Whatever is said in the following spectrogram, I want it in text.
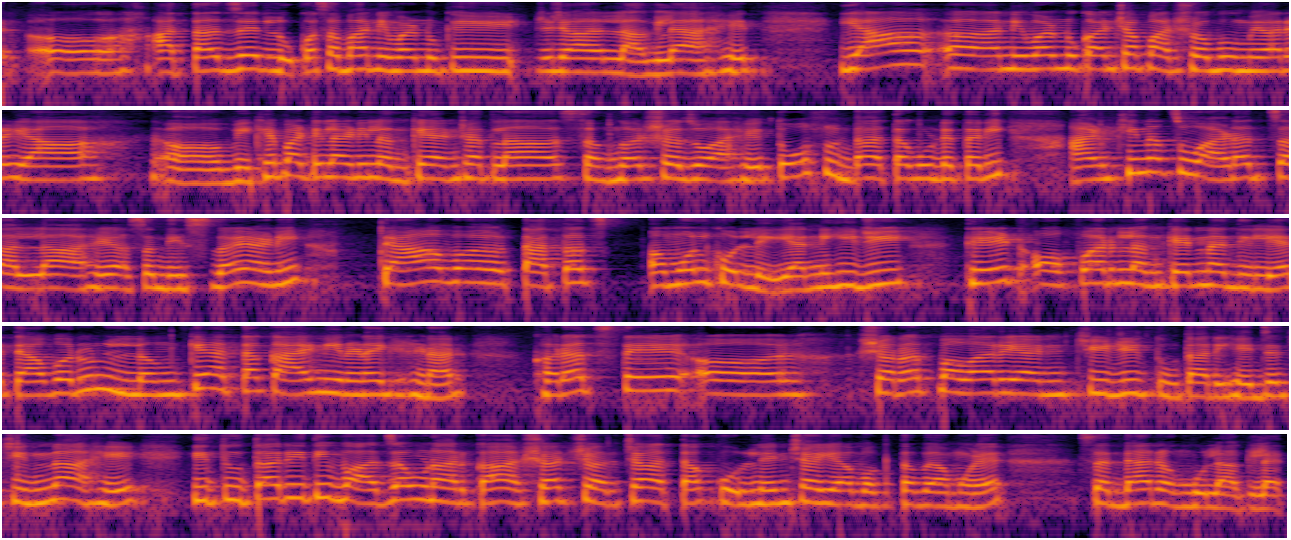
आता जे लोकसभा निवडणुकी ज्या लागल्या आहेत या निवडणुकांच्या पार्श्वभूमीवर या विखे पाटील आणि लंके यांच्यातला संघर्ष जो आहे तो सुद्धा आता कुठेतरी आणखीनच वाढत चालला आहे असं दिसतंय. आणि त्या त्यातच अमोल कोल्हे यांनी ही जी थेट ऑफर लंकेंना दिली आहे त्यावरून लंके आता काय निर्णय घेणार? खरंच ते शरद पवार यांची जी तुतारी हे जे चिन्ह आहे ही तुतारी ती वाजवणार का? अशा चर्चा आता कोल्हेंच्या या वक्तव्यामुळे सध्या रंगू लागल्यात.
